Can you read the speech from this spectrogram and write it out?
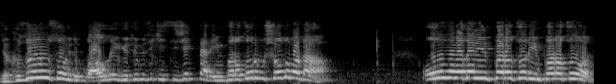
Yakuza'ya mı soyduk? Vallahi götümüzü kesecekler. İmparatormuş oğlum adam. Oğlum adam imparator imparator.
